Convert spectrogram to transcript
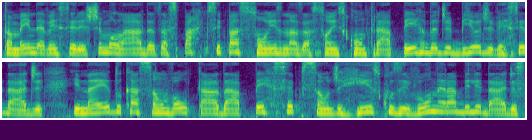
Também devem ser estimuladas as participações nas ações contra a perda de biodiversidade e na educação voltada à percepção de riscos e vulnerabilidades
